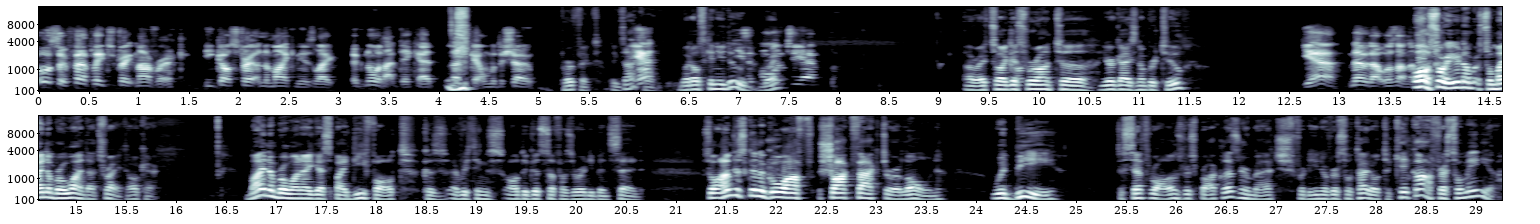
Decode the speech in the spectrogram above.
also, fair play to Drake Maverick. He got straight on the mic and he was like, "Ignore that, dickhead. Let's get on with the show." Perfect. Exactly. Yeah. What else can you do, He's a right? GM. All right. So I guess we're on to your guy's number two. Yeah, no, that was on. Oh, sorry, your number. So my number one. That's right. Okay. My number one, I guess, by default, because everything's all the good stuff has already been said. So I'm just going to go off shock factor alone. Would be the Seth Rollins versus Brock Lesnar match for the Universal title to kick off WrestleMania.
